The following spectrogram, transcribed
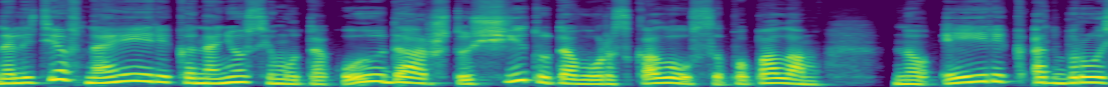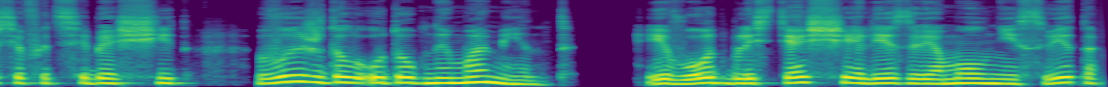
налетев на Эрика, нанес ему такой удар, что щит у того раскололся пополам, но Эрик, отбросив от себя щит, выждал удобный момент и вот блестящее лезвие молнии света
